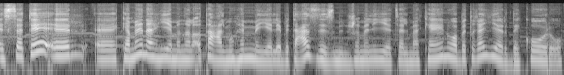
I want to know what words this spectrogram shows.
الستائر آه، كمان هي من القطع المهمة يلي بتعزز من جمالية المكان وبتغير ديكوره.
